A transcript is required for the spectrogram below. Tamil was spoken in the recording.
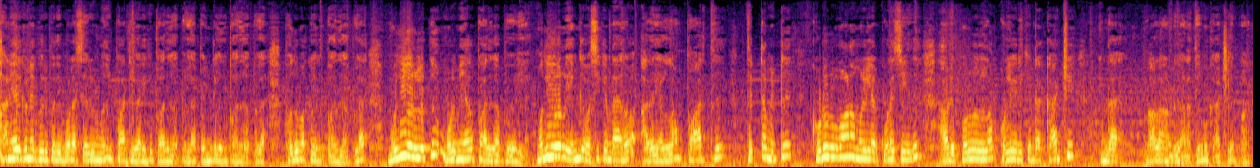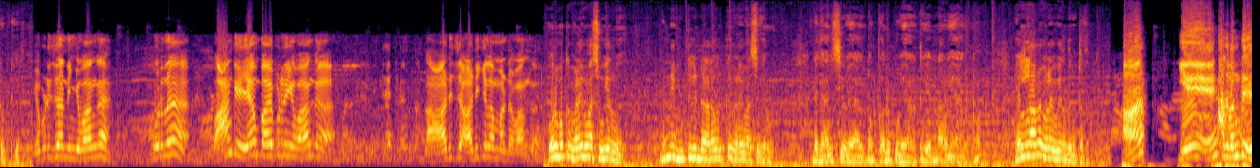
நான் ஏற்கனவே குறிப்பதை போல சிறு முதல் பாட்டி வரைக்கும் பாதுகாப்பு இல்லை பெண்களுக்கு பாதுகாப்பு இல்லை பொதுமக்களுக்கு பாதுகாப்பு இல்லை முதியோர்களுக்கு முழுமையாக பாதுகாப்பு இல்லை. முதியோர் எங்கு வசிக்கின்றாரோ அதையெல்லாம் பார்த்து திட்டமிட்டு கொடூரமான முறையில் கொலை செய்து அவருடைய பொருள் எல்லாம் கொள்ளையடிக்கின்ற காட்சி இந்த நாலாண்டு கால திமுக ஆட்சியில் பார்க்கப்படுகிறது எப்படி சார் நீங்க வாங்க? வாங்க ஏன் பயப்படுறீங்க? வாங்க. நான் அடிச்சு அடிக்கல மாட்டேன் வாங்க. ஒரு பக்கம் விலைவாசி உயர்வு. முன்னை முட்டுகின்ற அளவிற்கு விலைவாசி உயர்வு. இன்னைக்கு அரிசி விலையாகட்டும் பருப்பு விலையாகட்டும் எண்ணெய் விலையாகட்டும் எல்லாமே விலை உயர்ந்து விட்டது. அது வந்து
